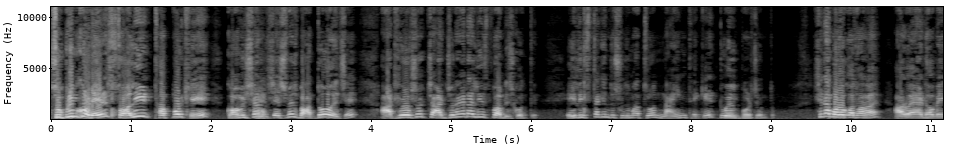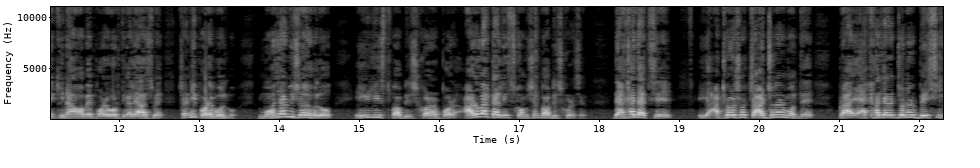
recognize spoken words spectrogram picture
সুপ্রিম কোর্টের সলিড থাপ্পড় খেয়ে কমিশন শেষমেশ বাধ্য হয়েছে আঠেরোশো চার জনের একটা লিস্ট পাবলিশ করতে। এই লিস্টটা কিন্তু শুধুমাত্র নাইন থেকে টুয়েলভ পর্যন্ত। সেটা বড় কথা নয়, আরও অ্যাড হবে কি না হবে, পরবর্তীকালে আসবে, সেটা নিয়ে পরে বলব। মজার বিষয় হলো, এই লিস্ট পাবলিশ করার পর আরও একটা লিস্ট কমিশন পাবলিশ করেছে। দেখা যাচ্ছে, এই আঠেরোশো চার জনের মধ্যে প্রায় এক হাজার জনের বেশি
